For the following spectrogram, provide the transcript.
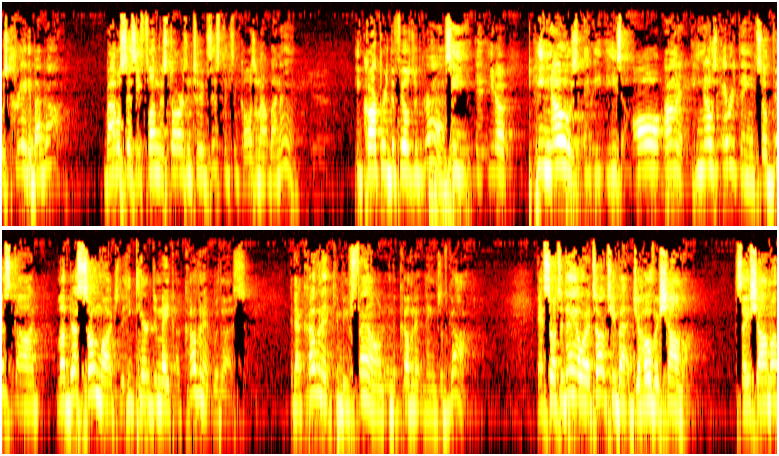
was created by God. The Bible says he flung the stars into existence and calls them out by name. He carpeted the fields with grass. He, you know, he knows, he's all on it. He knows everything. And so this God loved us so much that he cared to make a covenant with us. And that covenant can be found in the covenant names of God. And so today I want to talk to you about Jehovah Shammah. Say Shammah.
